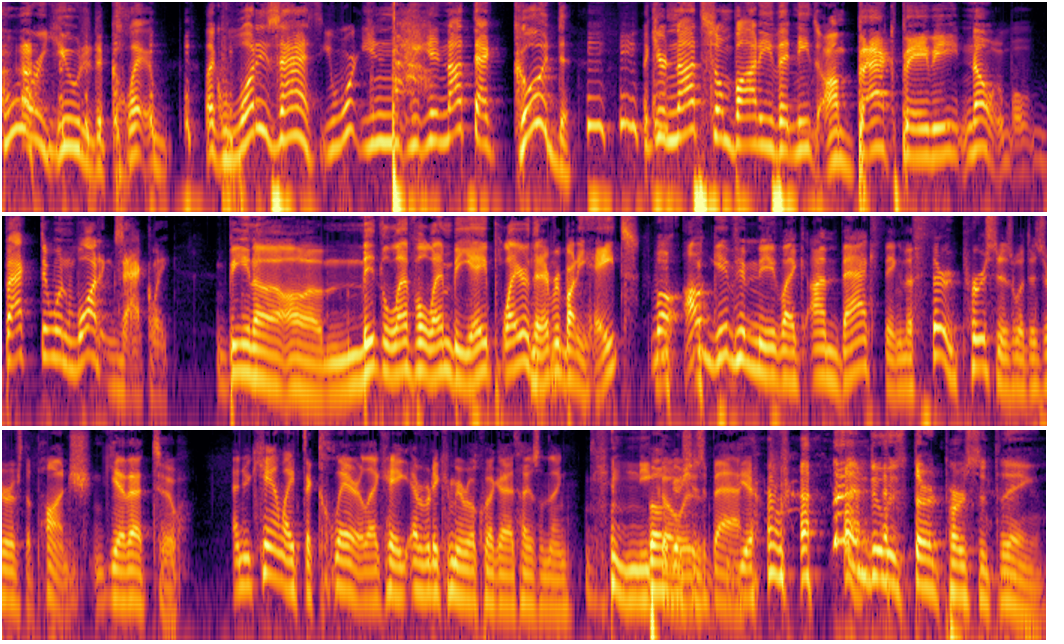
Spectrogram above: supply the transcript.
who are you to declare? Like, what is that? You weren't. You, you're not that good. Like, you're not somebody that needs. I'm back, baby. No, back doing what exactly? Being a, a mid-level NBA player that everybody hates? Well, I'll give him the like I'm back thing. The third person is what deserves the punch. Yeah, that too. And you can't like declare like, "Hey, everybody, come here real quick. I gotta tell you something." Nico Bogus is back. Yeah, Let him do his third person thing.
